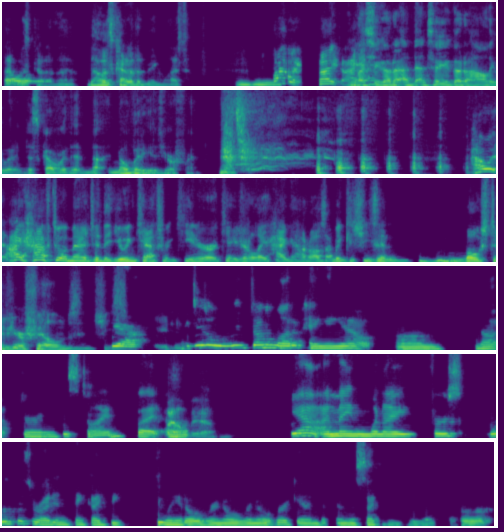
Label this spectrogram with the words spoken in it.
That was kind of the that was kind of the big lesson. Mhm. By the way, I, I Unless you go to until you go to Hollywood and discover that no, nobody is your friend. How I have to imagine that you and Catherine Keener occasionally hang out. Also, I mean, because she's in most of your films, and she's Yeah. we did. A, we've done a lot of hanging out. Um, not during this time, but well, um, yeah, yeah. I mean, when I first worked with her, I didn't think I'd be doing it over and over and over again. But then the second we went for her,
